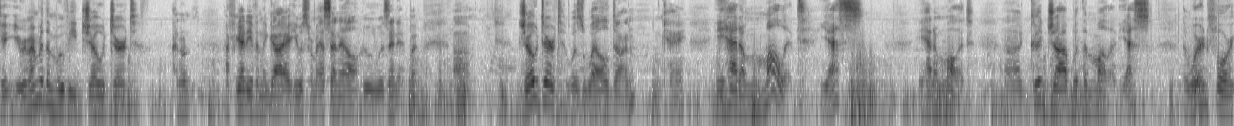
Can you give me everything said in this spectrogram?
you, you remember the movie Joe Dirt? I don't, I forget even the guy. He was from SNL who was in it, but um, Joe Dirt was well done. Okay, he had a mullet. Yes, he had a mullet. Uh, good job with the mullet. Yes, the word for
